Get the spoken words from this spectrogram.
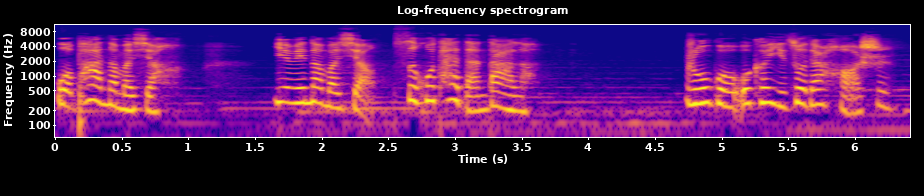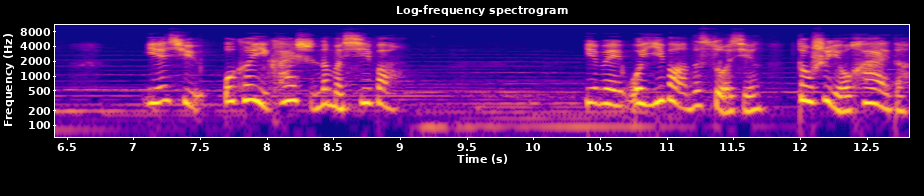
我怕那么想，因为那么想似乎太胆大了。如果我可以做点好事，也许我可以开始那么希望。”因为我以往的所行都是有害的，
